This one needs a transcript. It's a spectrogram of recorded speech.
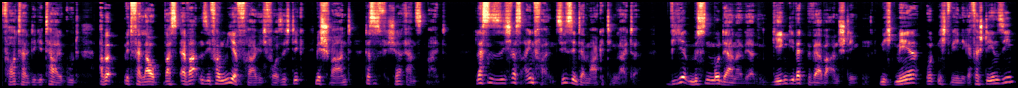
Vorteil digital, gut. Aber mit Verlaub, was erwarten Sie von mir? frage ich vorsichtig. Mir schwant, dass es Fischer ernst meint. Lassen Sie sich was einfallen. Sie sind der Marketingleiter. Wir müssen moderner werden, gegen die Wettbewerber anstinken. Nicht mehr und nicht weniger. Verstehen Sie?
